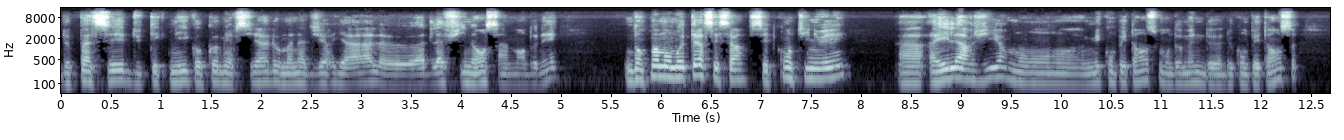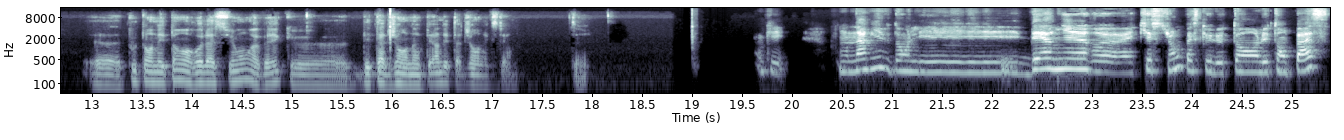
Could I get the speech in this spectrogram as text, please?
de passer du technique au commercial, au managérial, euh, à de la finance à un moment donné. Donc moi, mon moteur, c'est ça, c'est de continuer à, élargir mon, mes compétences, mon domaine de, compétences, euh, tout en étant en relation avec des tas de gens en interne, des tas de gens en externe. Ok. On arrive dans les dernières euh, questions parce que le temps, le temps passe.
